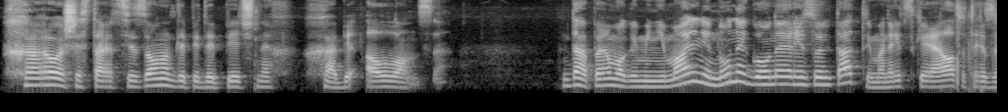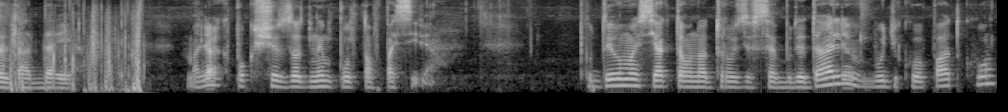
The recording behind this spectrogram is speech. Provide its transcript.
Хороший старт сезону для підопічних Хабі Алонсо. Да, перемоги мінімальні, але не головний результат, і Мадридський Реал тут результат дає. Малярк поки що з одним пунктом в пасіві. Подивимось, як там воно, друзі, все буде далі. В будь-якому випадку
